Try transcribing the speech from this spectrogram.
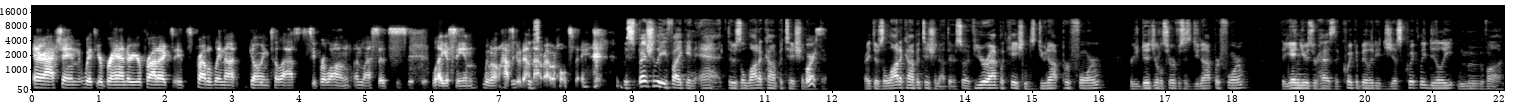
interaction with your brand or your product it's probably not going to last super long unless it's legacy and we don't have to go down that rabbit hole today. Especially if I can add there's a lot of competition of out there right? There's a lot of competition out there. So if your applications do not perform or your digital services do not perform the end user has the quick ability to just quickly delete and move on.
